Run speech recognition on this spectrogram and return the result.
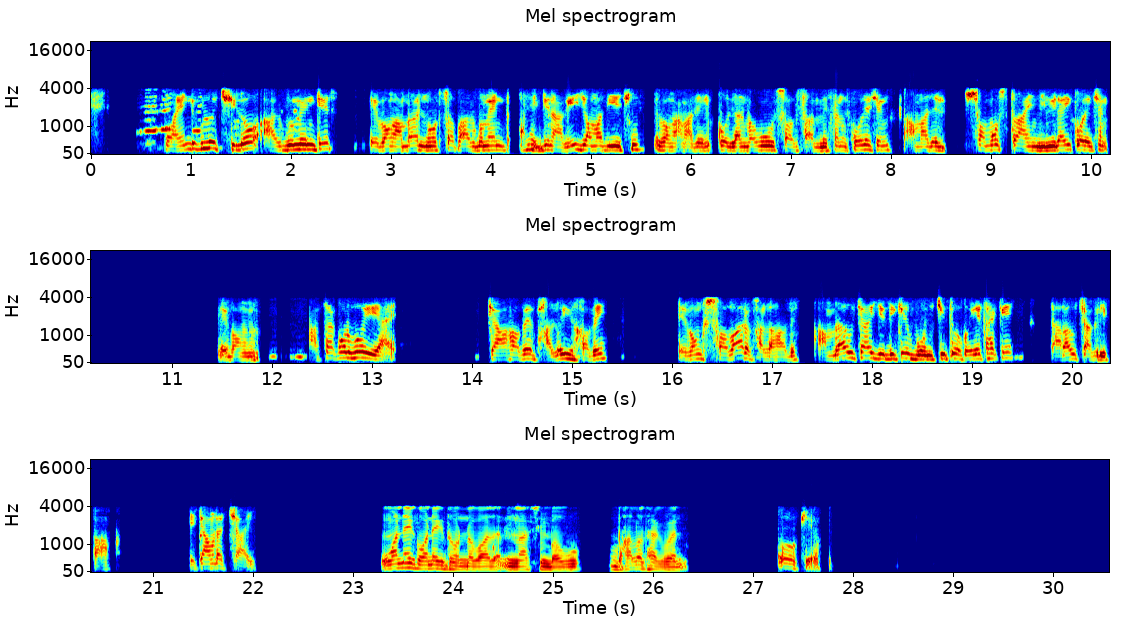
পয়েন্টগুলো ছিল আর্গুমেন্টের এবং আমরা নোটস অফ আর্গুমেন্ট অনেকদিন আগেই জমা দিয়েছি, এবং আমাদের কল্যাণবাবু সব সাবমিশন করেছেন, আমাদের সমস্ত আইনজীবীরাই করেছেন। এবং আশা করব এই যা হবে ভালোই হবে এবং সবার ভালো হবে। আমরাও চাই যদি কেউ বঞ্চিত হয়ে থাকে তারাও চাকরি পাক। এটা আমরা চাই। অনেক অনেক ধন্যবাদ নাসিম বাবু ভালো থাকবেন। ওকে ওকে।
